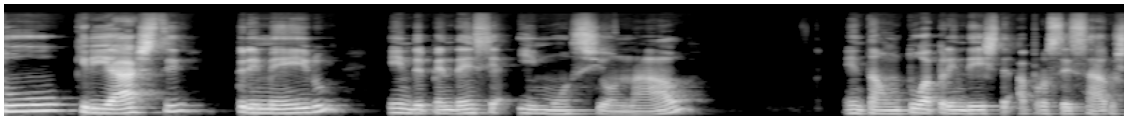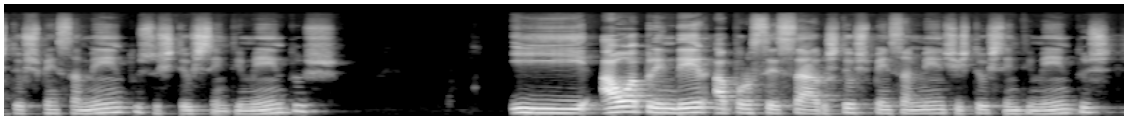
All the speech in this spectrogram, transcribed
tu criaste primeiro independência emocional. Então, tu aprendeste a processar os teus pensamentos, os teus sentimentos. E ao aprender a processar os teus pensamentos, os teus sentimentos,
